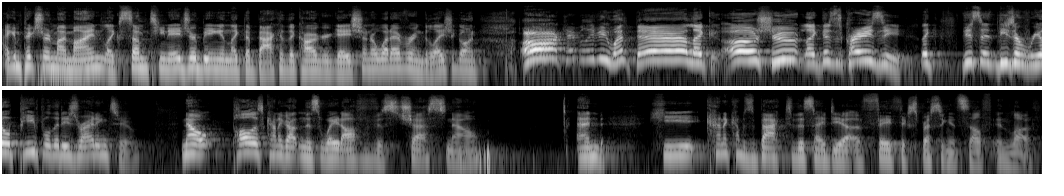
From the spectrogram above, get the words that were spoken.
I can picture in my mind like some teenager being in like the back of the congregation or whatever in Galatia going, "Oh, I can't believe he went there." Like, "Oh shoot, like this is crazy." Like this is, these are real people that he's writing to. Now, Paul has kind of gotten this weight off of his chest now. And he kind of comes back to this idea of faith expressing itself in love.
